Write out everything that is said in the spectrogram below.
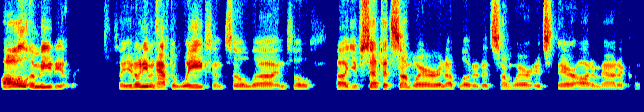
all immediately. So you don't even have to wait until uh, until uh, you've sent it somewhere and uploaded it somewhere. It's there automatically.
